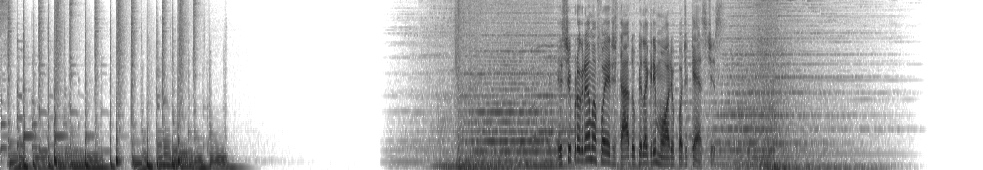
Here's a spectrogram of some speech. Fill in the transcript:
Este programa foi editado pela Grimório Podcasts.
